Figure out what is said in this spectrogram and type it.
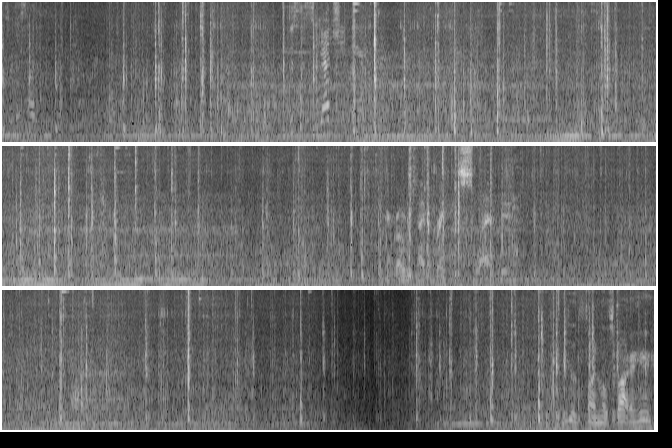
It's like a side- This is sketchy, man. Not breaking sweat, dude. This is a fun little spot right here.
